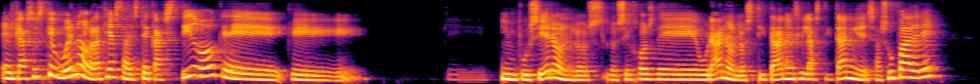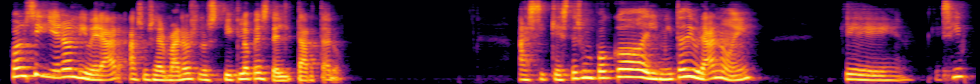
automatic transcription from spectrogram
El caso es que, bueno, gracias a este castigo que, que- que impusieron los, los hijos de Urano, los titanes y las titánides a su padre, consiguieron liberar a sus hermanos los cíclopes del Tártaro. Así que este es un poco el mito de Urano, ¿eh? Que, que sí,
